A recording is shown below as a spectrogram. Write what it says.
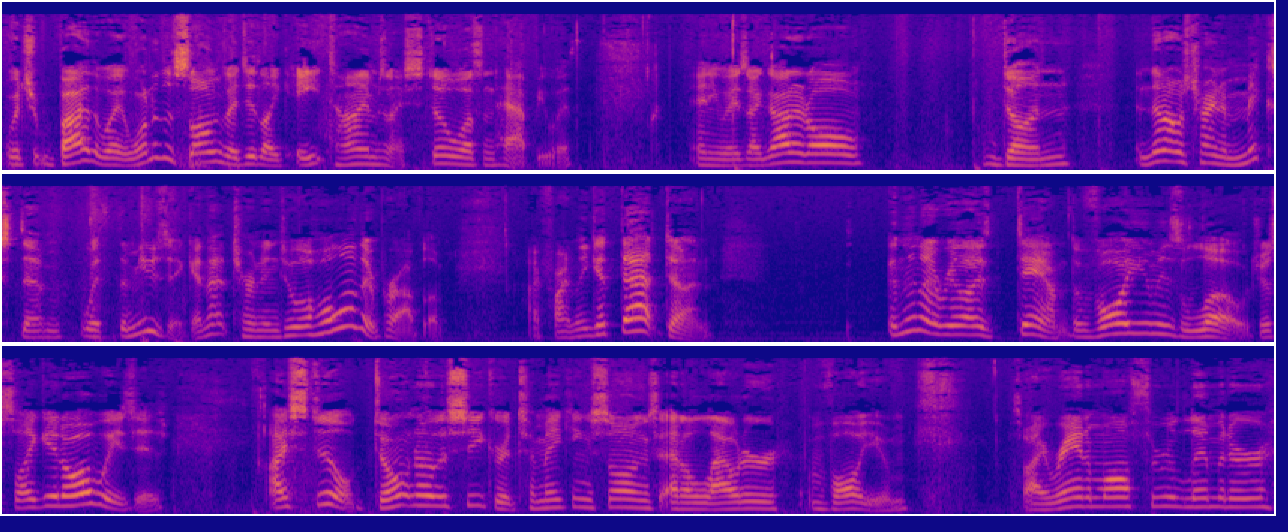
Which, by the way, one of the songs I did like eight times and I still wasn't happy with. Anyways, I got it all done, and then I was trying to mix them with the music, and that turned into a whole other problem. I finally get that done. And then I realized, damn, the volume is low, just like it always is. I still don't know the secret to making songs at a louder volume. So I ran them all through a limiter,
